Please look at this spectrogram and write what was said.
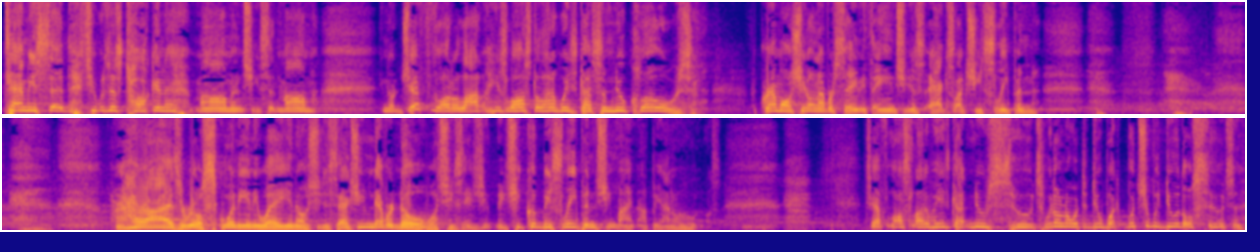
Tammy said, she was just talking to mom and she said, Mom, you know, Jeff lost a lot, he's lost a lot of weight. He's got some new clothes. Grandma, she don't ever say anything. She just acts like she's sleeping. Her, her eyes are real squinty anyway. You know, she just acts, you never know what she. She, she could be sleeping. She might not be. I don't know who knows. Jeff lost a lot of weight. He's got new suits. We don't know what to do. What, what should we do with those suits? And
